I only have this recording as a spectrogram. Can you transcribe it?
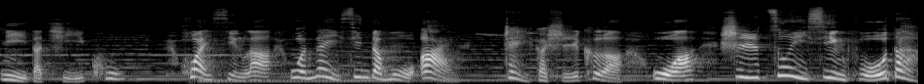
你的啼哭，唤醒了我内心的母爱。这个时刻，我是最幸福的。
